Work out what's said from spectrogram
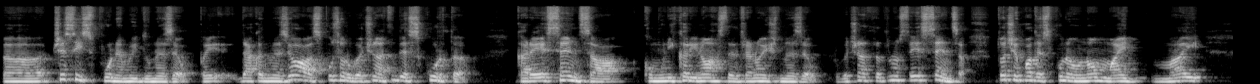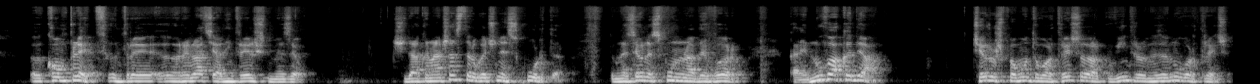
Uh, ce să-i spunem lui Dumnezeu? Păi dacă Dumnezeu a spus o rugăciune atât de scurtă, care e esența comunicării noastre între noi și Dumnezeu. Rugăciunea Tatălui nostru e esența. Tot ce poate spune un om mai, mai uh, complet între uh, relația dintre el și Dumnezeu. Și dacă în această rugăciune scurtă Dumnezeu ne spune un adevăr care nu va cădea, cerul și pământul vor trece, dar cuvintele lui Dumnezeu nu vor trece.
